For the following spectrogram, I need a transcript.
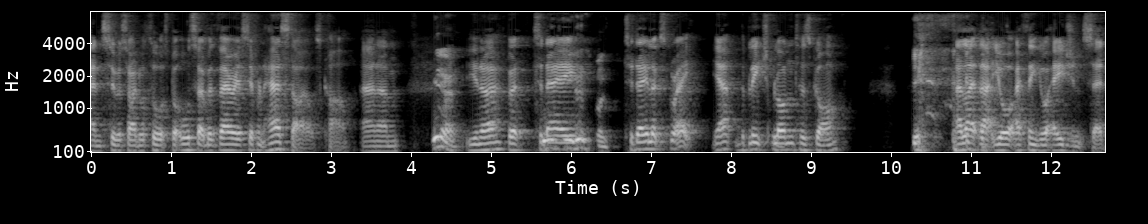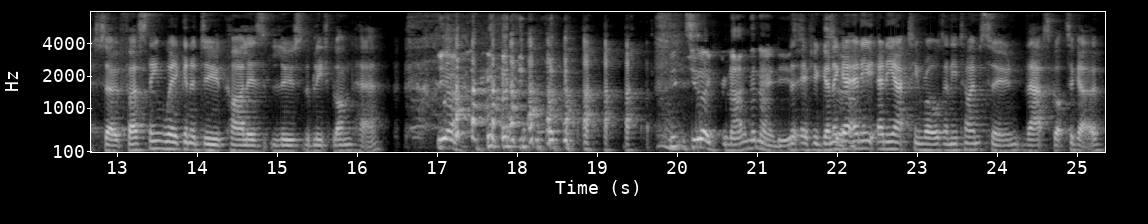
and suicidal thoughts, but also with various different hairstyles, Kyle. And um, yeah, you know. But today, today looks great. Yeah, the bleach blonde has gone. I like that. Your, I think your agent said. So first thing we're going to do, Kyle, is lose the bleach blonde hair. Yeah. She's like, you're not in the nineties. If you're going to so. get any any acting roles anytime soon, that's got to go.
